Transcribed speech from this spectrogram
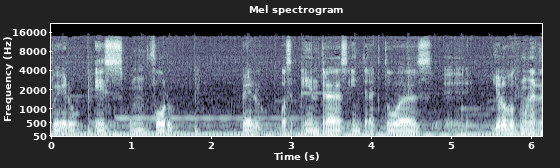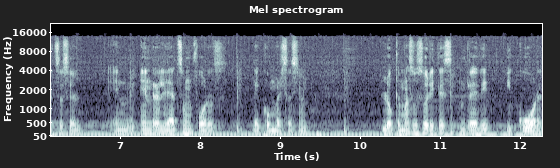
pero es un foro. Pero entras, interactúas. Eh, yo lo veo como una red social. En, en realidad son foros de conversación. Lo que más uso ahorita es Reddit y Quora,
